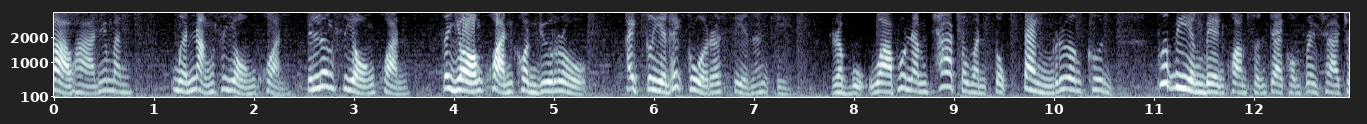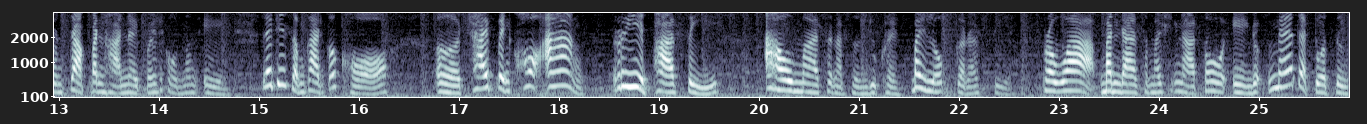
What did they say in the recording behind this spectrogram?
กล่าวหานี่มันเหมือนหนังสยองขวัญ เป็นเรื่องสยองขวัญ สยองขวัญคนยุโรป ให้เกลียดให้กลัวรัสเซียนั่นเอง ระบุว่าผู้นำชาติตะวันตกแต่งเรื่องขึ้น เพื่อเบี่ยงเบนความสนใจของประชาชนจากปัญหาในประเทศของตนเอง และที่สำคัญก็ขอออใช้เป็นข้ออ้าง รีดภาษี เอามาสนับสนุนยูเครนไม่ลบกับรัสเซีย เพราะว่าบรรดาสมาชิกนาโตเองแม้แต่ตัวตึง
